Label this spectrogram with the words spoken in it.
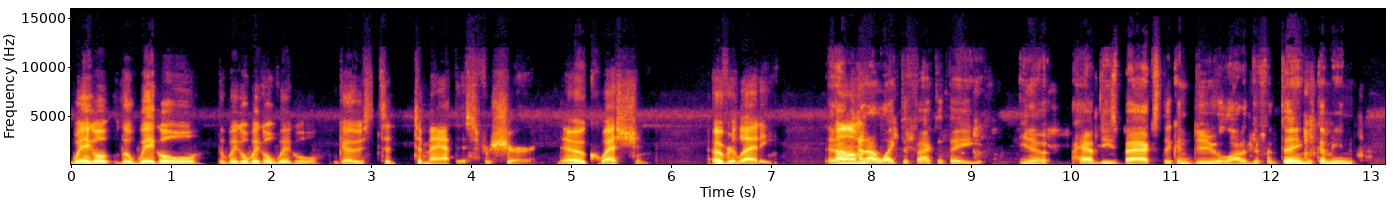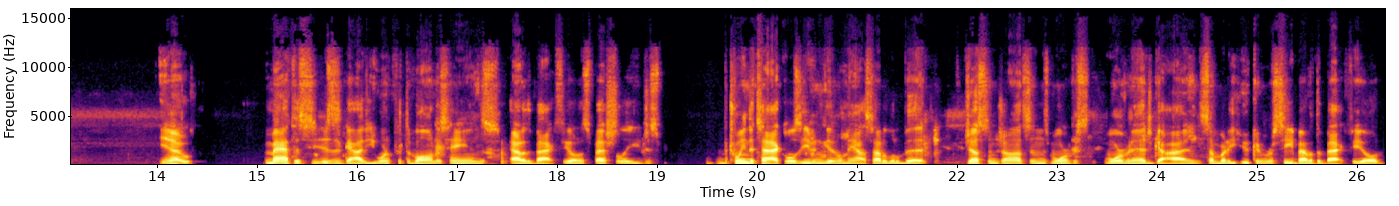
wiggle the wiggle the wiggle wiggle wiggle goes to to Mathis for sure, no question. Over Leddie. And, Um, I, and I like the fact that they, you know, have these backs that can do a lot of different things. I mean, you know, Mathis is a guy that you want to put the ball in his hands out of the backfield, especially just between the tackles, even get on the outside a little bit. Justin Johnson's more of a, more of an edge guy and somebody who can receive out of the backfield.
